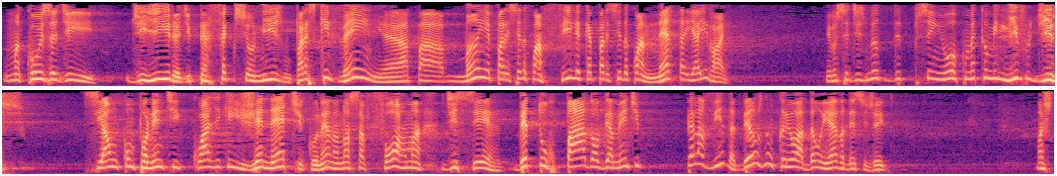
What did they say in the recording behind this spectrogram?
uma coisa de, de ira, de perfeccionismo. Parece que vem. É, a, a mãe é parecida com a filha, que é parecida com a neta, e aí vai. E você diz: Meu Deus, Senhor, como é que eu me livro disso? Se há um componente quase que genético né, na nossa forma de ser, deturpado, obviamente, pela vida. Deus não criou Adão e Eva desse jeito. Mas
